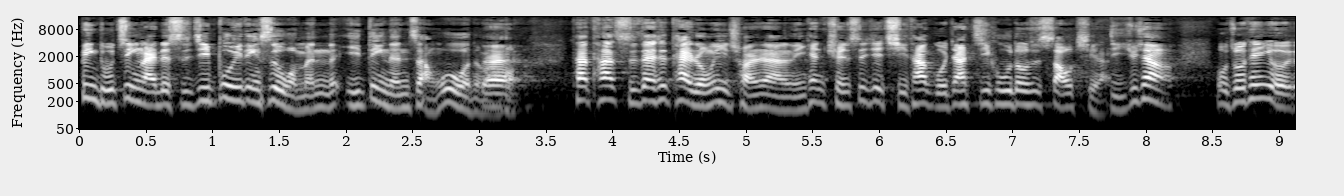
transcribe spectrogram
病毒进来的时机不一定是我们一定能掌握的嘛。它它实在是太容易传染了。你看全世界其他国家几乎都是烧起来。你就像我昨天有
